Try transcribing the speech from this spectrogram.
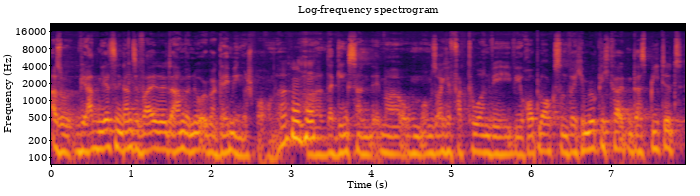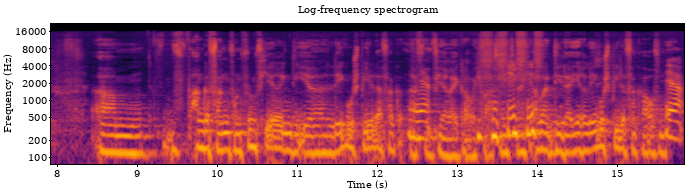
also wir hatten jetzt eine ganze Weile, da haben wir nur über Gaming gesprochen. Ne? Mhm. Äh, da ging es dann immer um, um solche Faktoren wie, wie Roblox und welche Möglichkeiten das bietet. Ähm, angefangen von Fünfjährigen, die ihr Lego-Spiel da verkaufen. Ja. Fünfjährige, glaube ich, war es nicht, nicht, aber die da ihre Lego-Spiele verkaufen. Ja.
